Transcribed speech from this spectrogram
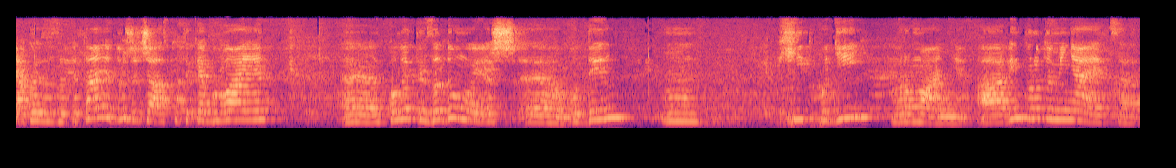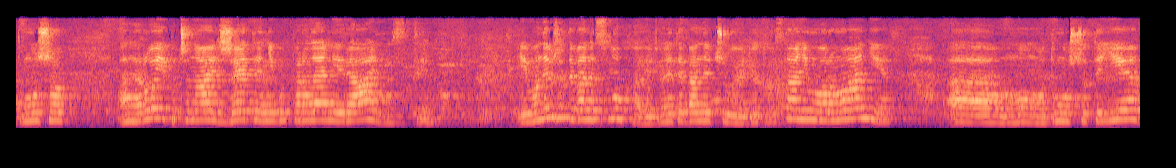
Дякую за запитання. Дуже часто таке буває, Е, коли ти задумуєш е, один хід подій в романі, а він круто міняється, тому що герої починають жити ніби в паралельній реальності. І вони вже тебе не слухають, вони тебе не чують. От в останньому романі, е, тому що ти є,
